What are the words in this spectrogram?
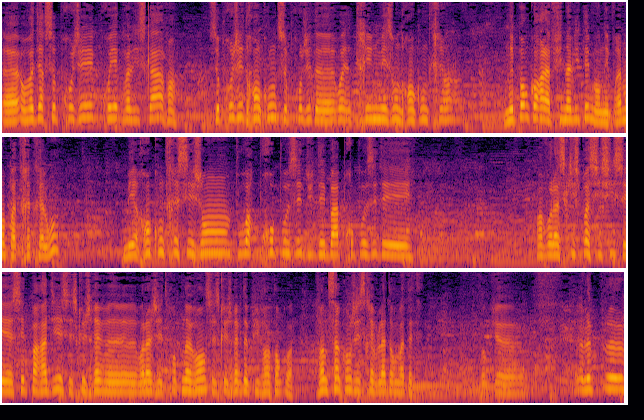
Euh, on va dire ce projet, Project Valiska, enfin, ce projet de rencontre, ce projet de créer une maison de rencontre. On n'est pas encore à la finalité, mais on n'est vraiment pas très très loin. Mais rencontrer ces gens, pouvoir proposer du débat, proposer des... Enfin voilà, ce qui se passe ici, c'est le paradis et c'est ce que je rêve. euh, voilà, j'ai 39 ans, c'est ce que je rêve depuis 20 ans, quoi. 25 ans, j'ai ce rêve-là dans ma tête. Donc, euh, le,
